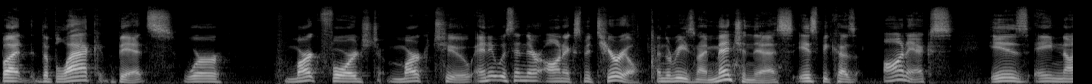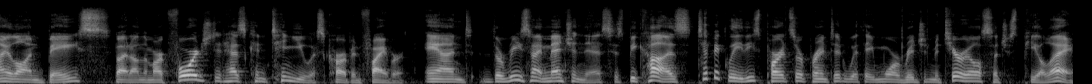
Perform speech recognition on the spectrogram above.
but the black bits were Markforged Mark II, and it was in their Onyx material. And the reason I mention this is because Onyx is a nylon base, but on the Markforged, it has continuous carbon fiber. And the reason I mention this is because typically these parts are printed with a more rigid material such as PLA.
